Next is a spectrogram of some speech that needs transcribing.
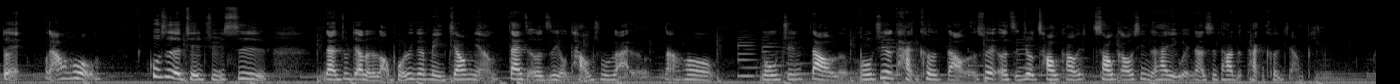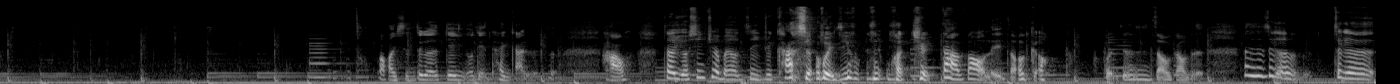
对，然后故事的结局是男主角的老婆那个美娇娘带着儿子有逃出来了，然后盟军到了，盟军的坦克到了，所以儿子就超高超高兴的，他以为那是他的坦克奖品。不好意思，这个电影有点太感人了。好，这有兴趣的朋友自己去看，所以我已经完全大爆雷，糟糕，我真是糟糕的。但是这个这个。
